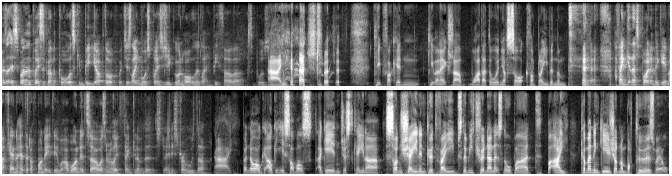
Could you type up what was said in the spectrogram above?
Well, it's- one of the places where the police can beat you up though, which is like most places you can go on holiday, like Ibiza, that I suppose. Aye, that's true. Keep fucking keep an extra wad of dough in your sock for bribing them. I think at this point in the game, I kind of had enough money to do what I wanted, so I wasn't really thinking of the any struggles there. Aye, but no, I'll I'll give you summers again. Just kind of sunshine and good vibes. The wee tune in it's no bad. But aye, come in and gauge your number two as well.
